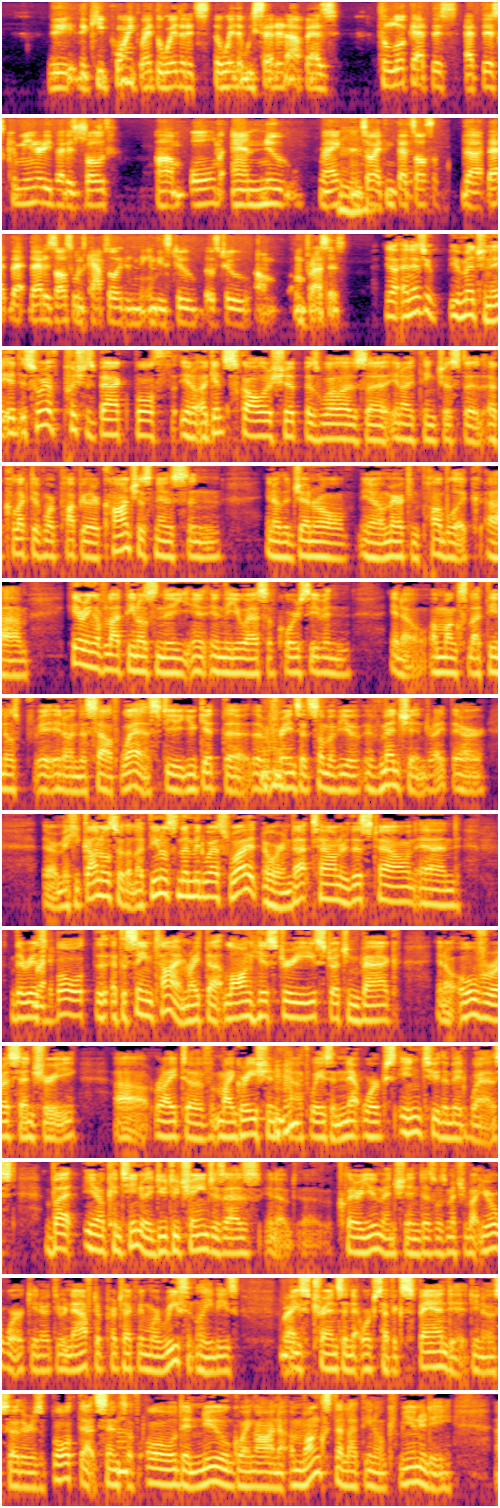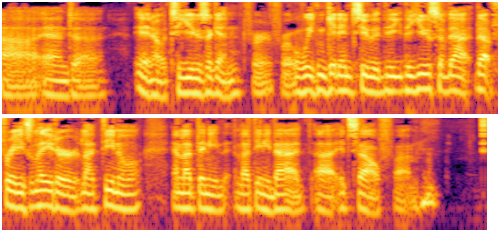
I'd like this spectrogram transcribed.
the the key point, right? The way that it's the way that we set it up as to look at this at this community that is both um, old and new, right? And so I think that's also the, that that that is also encapsulated in, in these two those two um, um, phrases. Yeah, and as you, you mentioned, it, it sort of pushes back both, you know, against scholarship as well as, uh, you know, I think just a, a collective, more popular consciousness and, you know, the general, you know, American public. Um, hearing of Latinos in the in, in the U.S., of course, even you know, amongst Latinos, you know, in the Southwest, you, you get the, the refrains that some of you have mentioned, right? There are, there are Mexicanos or the Latinos in the Midwest, what? Or in that town or this town. And there is Right. both at the same time, right? That long history stretching back, you know, over a century, uh, right, of migration pathways and networks into the Midwest. But, you know, continually due to changes as, you know, uh, Claire, you mentioned, as was mentioned about your work, you know, through NAFTA, particularly more recently, these, these trends and networks have expanded, you know, so there's both that sense of old and new going on amongst the Latino community, uh, and, uh, you know, to use again for, for we can get into the, the use of that, that phrase later, Latino and Latini, Latinidad uh, itself. Um,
